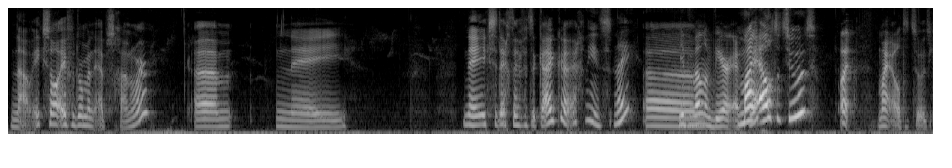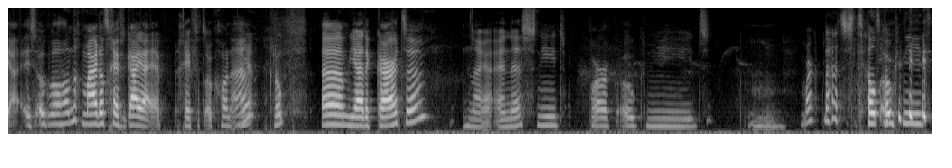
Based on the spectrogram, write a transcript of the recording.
Nou, ik zal even door mijn apps gaan hoor. Ehm, nee. Nee, ik zit echt even te kijken. Echt niet. Nee? Ehm, je hebt wel een weer-app. My? Altitude. Oh ja. My Altitude, ja, is ook wel handig. Maar dat geeft Gaia-app geeft dat ook gewoon aan. Ja, klopt. Ehm, ja, de kaarten. Nou ja, NS niet. Park ook niet. Hmm, Marktplaats telt ook niet.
